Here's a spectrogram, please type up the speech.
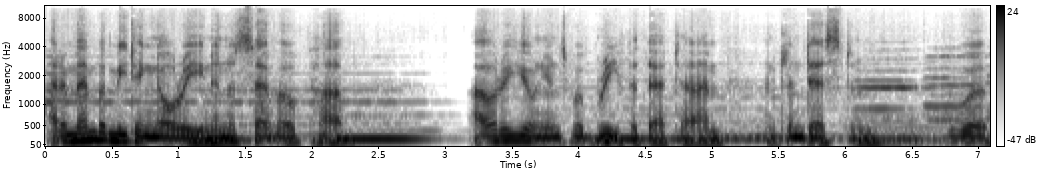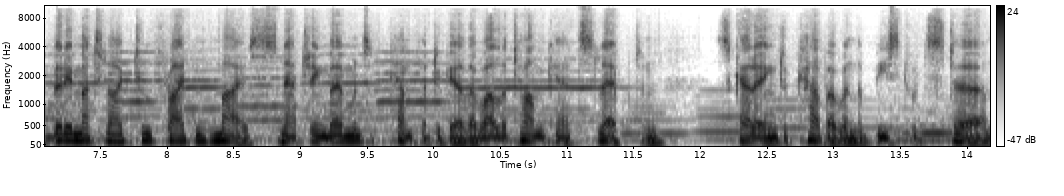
I remember meeting Noreen in a Soho pub. Our reunions were brief at that time and clandestine. We were very much like two frightened mice, snatching moments of comfort together while the tomcat slept and scurrying to cover when the beast would stir.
